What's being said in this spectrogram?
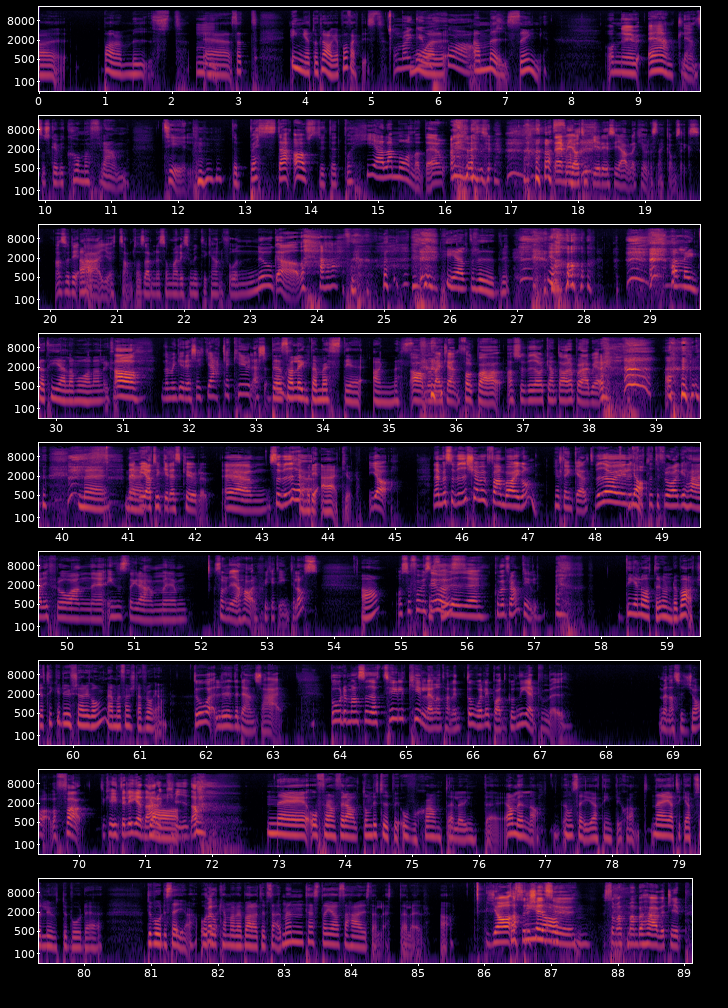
bara myst. Mm. Eh, så att inget att klaga på faktiskt. Oh vad mår skönt. Amazing. Och nu äntligen så ska vi komma fram till det bästa avsnittet på hela månaden. Nej men jag tycker det är så jävla kul att snacka om sex. Alltså det Ja. är ju ett samtalsämne som man liksom inte kan få nog av. Helt vidrig. ja. Har längtat hela månaden liksom. ja. Nej men gud det är så jäkla kul. Alltså, Den oh. som längtar mest är Agnes. Ja men verkligen. Folk bara, alltså vi orkar inte höra på det här mer. nej, Nej men jag tycker det är så kul. Ehm, så vi... ja, men det är kul. Ja. Nej men så vi kör väl fan bara igång helt enkelt. Vi har ju Ja. fått lite frågor här ifrån eh, Instagram eh, som ni har skickat in till oss. Ja, Och så får vi se Precis. vad vi eh, kommer fram till. det låter underbart. Jag tycker du kör igång där med första frågan. Då lyder den så här. Borde man säga till killen att han är dålig på att gå ner på mig? Men alltså ja, vad fan. Du kan ju inte ligga där Ja. och kvida. Nej, och framförallt om det typ är oskönt eller inte. Ja men ja, hon säger ju att det inte är skönt. Nej, jag tycker absolut du borde, du borde säga. Och Men- då kan man väl bara typ så här, men testa göra så här istället. Eller ja. Ja, Så alltså det är känns jag- ju Mm, som att man behöver typ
